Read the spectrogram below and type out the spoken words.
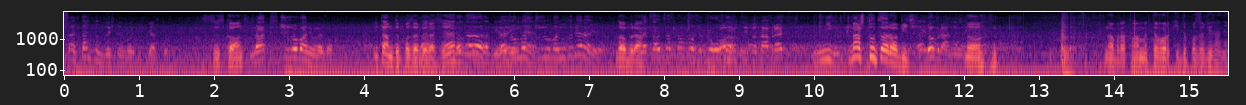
Stamtąd weź ten worki z piaskiem. Tu skąd? Na skrzyżowaniu leżą. I tamty pozabierać, nie? No tak, leżą na skrzyżowaniu, zabieraj je. Dobra. Ja cały czas tam wożę, koło znaku. ci to zabrać? Ni- Masz tu co robić. Dobra. No. Dobra, to mamy te worki do pozabierania.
